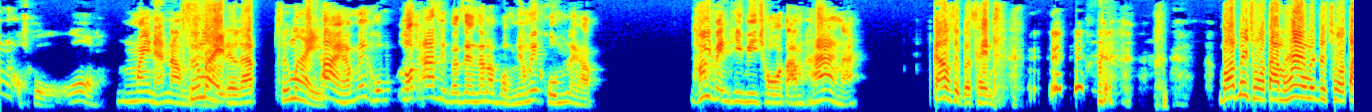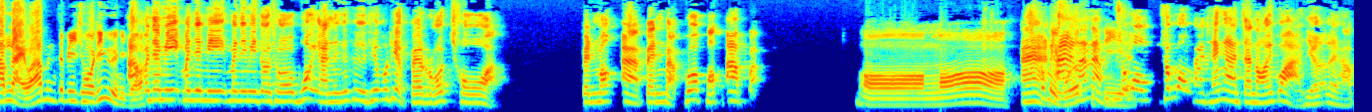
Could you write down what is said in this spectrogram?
มโอ้โห ไม่แนะนำเลยซื้อใหม่เถอะครับ ซื้อใหม่ ใช่ครับ ไม่คุ้มลดห้าสิบเปอร์เซ็นสำหรับผมยังไม่คุ้มเลยครับ ถ้าเป็นทีวีโชว์ตามห้างนะเก้าสิบเปอร์เซ็นบอสไม่โชว์ตามห้างมันจะโชว์ตามไหนวะ มันจะมีโชว์ที่อื่นอีกเหรอะอมันจะมีมันจะมีมันจะมีตัวโชว์พวกอีกอันหนึ่งก็คือที่พวกที่แบบไปรถโชว์อะเป็นม็อกอะเป็นแบบพวกป๊อปอัพอะอ๋ออ่าก็ไม่ห้างเวิร์กนั้นอะดีชั่วโมอะงชั่วโมงการใช้งานจะน้อยกว่าเยอะเลยครับ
